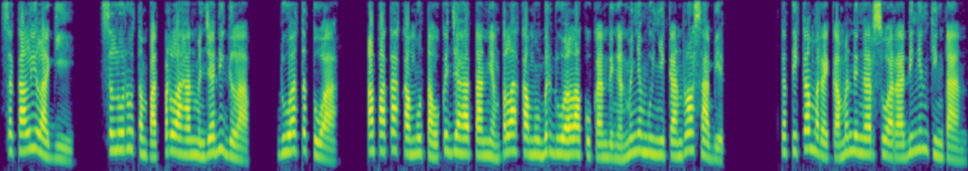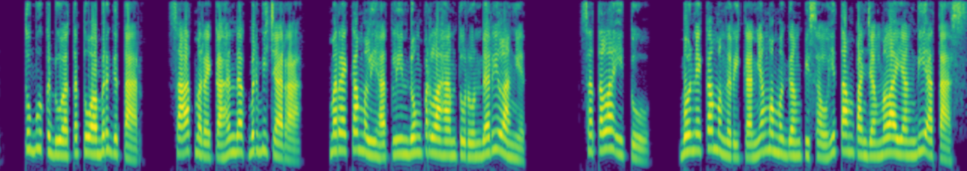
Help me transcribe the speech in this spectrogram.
Sekali lagi, seluruh tempat perlahan menjadi gelap. Dua tetua, apakah kamu tahu kejahatan yang telah kamu berdua lakukan dengan menyembunyikan roh sabit? Ketika mereka mendengar suara dingin King Tan, tubuh kedua tetua bergetar. Saat mereka hendak berbicara, mereka melihat Lindung perlahan turun dari langit. Setelah itu, boneka mengerikan yang memegang pisau hitam panjang melayang di atas.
